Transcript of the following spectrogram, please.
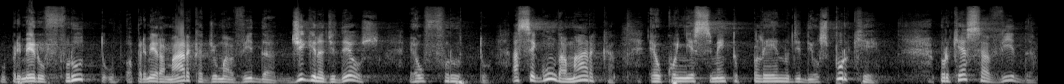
O primeiro fruto, a primeira marca de uma vida digna de Deus é o fruto. A segunda marca é o conhecimento pleno de Deus. Por quê? Porque essa vida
